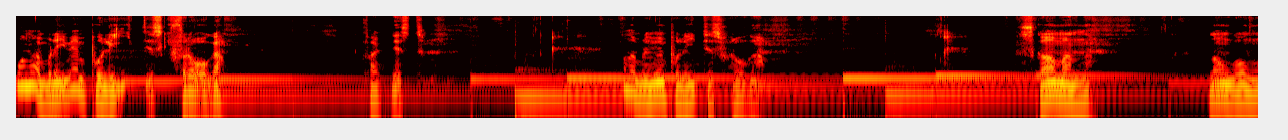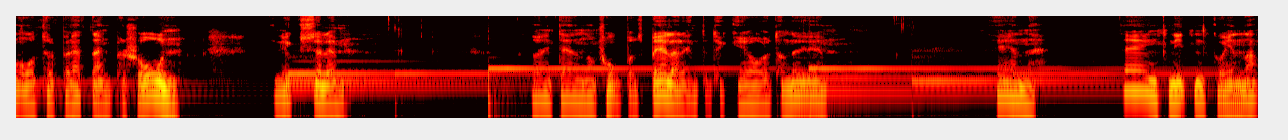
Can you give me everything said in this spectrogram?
Hon har blivit en politisk fråga. Faktiskt. Hon har blivit en politisk fråga. Ska man någon gång återupprätta en person i Lycksele då är det inte någon fotbollsspelare inte tycker jag utan det är, det är en det är en liten kvinna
